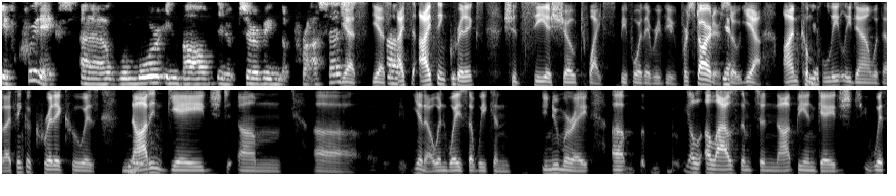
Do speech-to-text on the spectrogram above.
if critics uh, were more involved in observing the process, Yes, yes. Uh, I th- I think critics should see a show twice before they review. For starters, Yeah. so yeah, I'm completely down with that. I think a critic who is Mm-hmm. not engaged, um, uh, you know, in ways that we can enumerate, uh, b- b- al- allows them to not be engaged with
